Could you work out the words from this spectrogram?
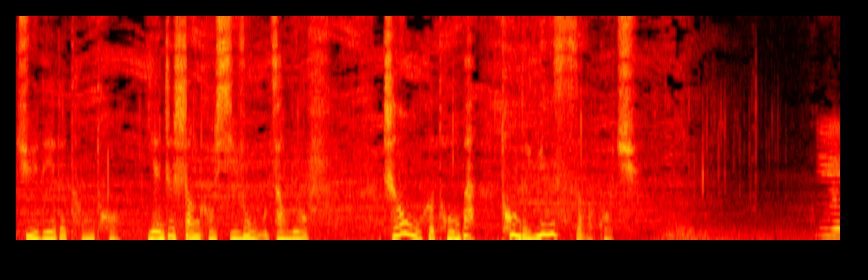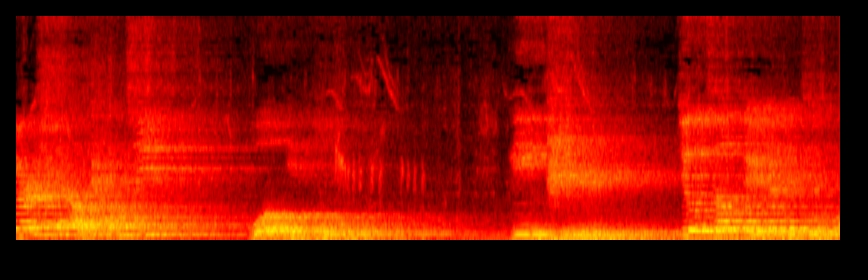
剧烈的疼痛沿着伤口吸入五脏六腑，陈武和同伴痛得晕死了过去。女儿需要成亲，我便做。临时就交给人族官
